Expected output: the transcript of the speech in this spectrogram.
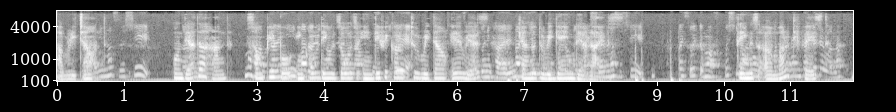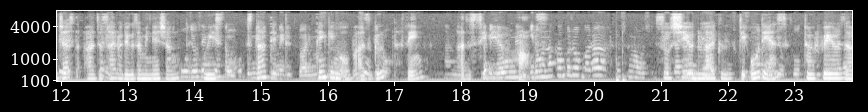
have returned. On the other hand, some people, including those in difficult to return areas, cannot regain their lives. Things are multi-faced, just as the thyroid examination we started thinking of as good thing has severe harms. So she would like the audience to feel the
